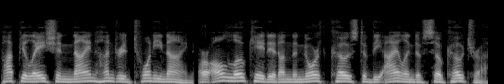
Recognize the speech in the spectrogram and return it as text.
population 929 are all located on the north coast of the island of Socotra.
